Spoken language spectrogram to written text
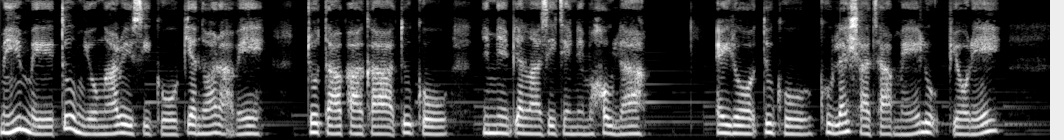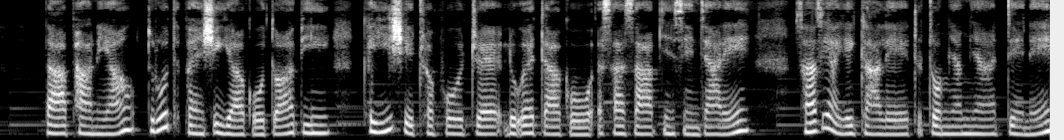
မင်းမေသူ့မျိုးငါးတွေစီကိုပြန်သွားတာပဲတို့သားဖာကသူ့ကိုမြင်မြင်ပြန်လာစေခြင်းနဲ့မဟုတ်လားအဲ့တော့သူ့ကိုခုလိုက်ရှာကြမယ်လို့ပြောတယ်။ဒါဖာနေအောင်သူတို့တပန်ရှိရာကိုသွားပြီးခရီးရှည်ထွက်ဖို့အတွက်လိုအပ်တာကိုအစားစားပြင်ဆင်ကြတယ်။စားစရာရိတ်ကလည်းတော်တော်များများတင်တယ်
